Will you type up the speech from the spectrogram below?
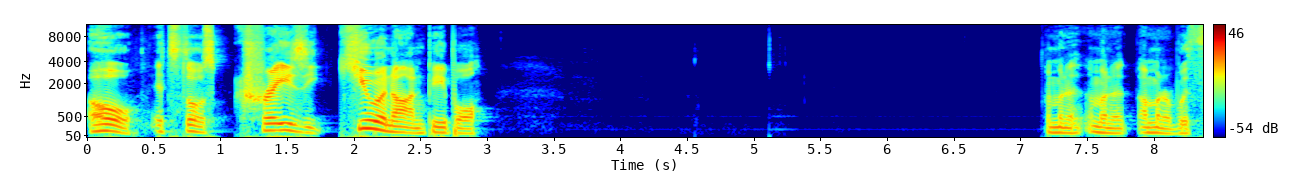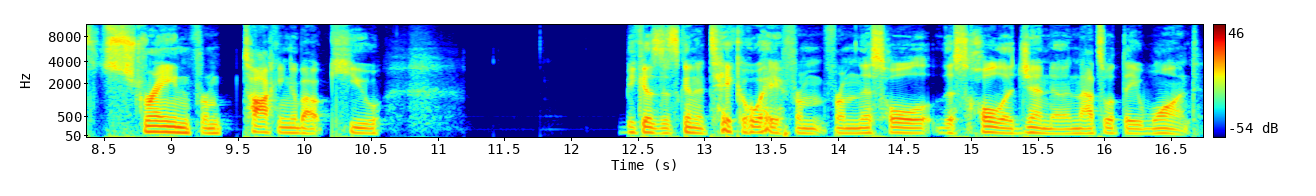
oh, it's those crazy QAnon people. I'm gonna I'm gonna I'm gonna restrain from talking about Q because it's gonna take away from from this whole this whole agenda, and that's what they want.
